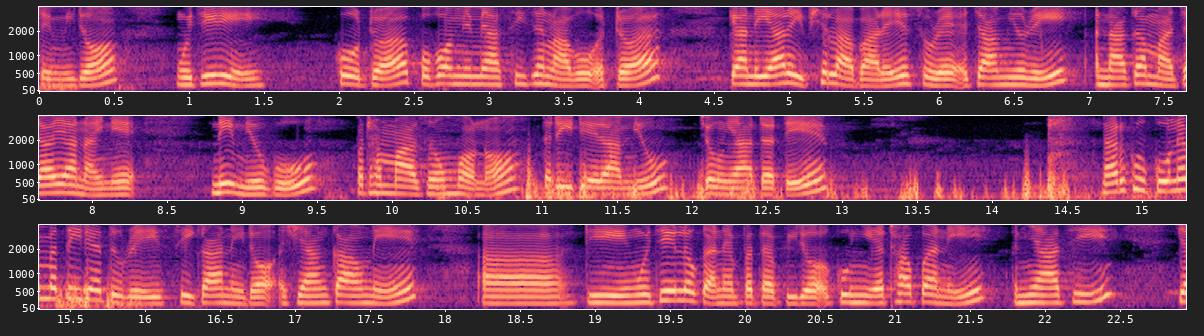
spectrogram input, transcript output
တင်ပြီးတော့ငွေကြီးတွေကိုအတွက်ပေါ်ပေါ်မြများစီးစင်းလာဖို့အတွက်ကံတရားတွေဖြစ်လာပါတယ်ဆိုတဲ့အကြောင်းမျိုးတွေအနာဂတ်မှာကြားရနိုင်တဲ့နေ့မျိုးကိုပထမဆုံးပေါ့နော်တတိတေတာမျိုးကြုံရတတ်တယ် နောက်တစ်ခုကိုနဲ့မသိတဲ့သူတွေစီကနေတော့အရန်ကောင်းနေအာဒီငွေကြေးလောက်ကန်နဲ့ပတ်သက်ပြီးတော့အကူအညီအထောက်ပံ့နေအများကြီးရ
